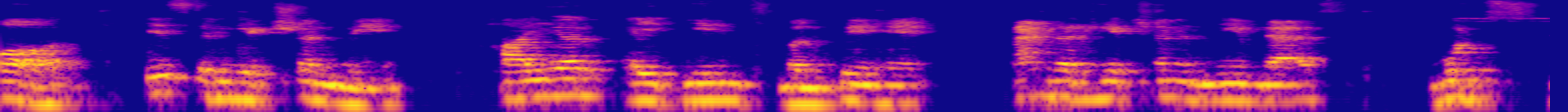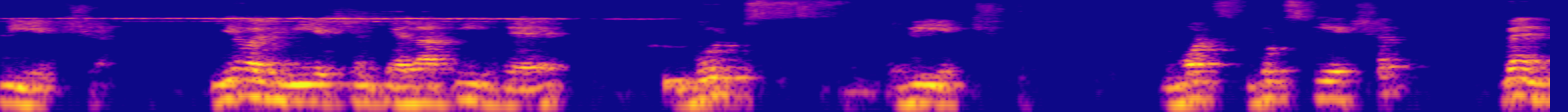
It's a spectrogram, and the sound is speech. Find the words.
और इस रिएक्शन में हायर एल्कीन्स बनते हैं and the reaction is named as Wurtz reaction ये वाली रिएक्शन कहलाती है Wurtz reaction what's Wurtz reaction when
